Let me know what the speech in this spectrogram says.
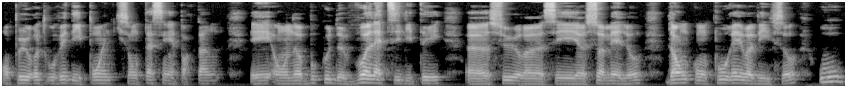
on peut retrouver des pointes qui sont assez importantes et on a beaucoup de volatilité euh, sur euh, ces euh, sommets-là. Donc, on pourrait revivre ça. Ou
